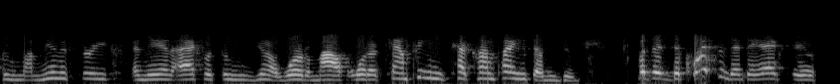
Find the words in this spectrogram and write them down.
through my ministry, and then actually through you know word of mouth or the campaign campaigns that we do. But the the question that they ask is,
